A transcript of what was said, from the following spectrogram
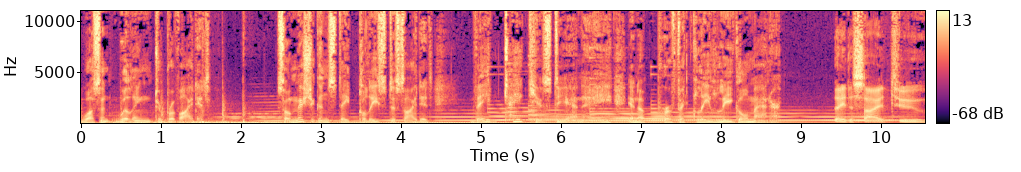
wasn't willing to provide it. So Michigan State Police decided they'd take his DNA in a perfectly legal manner they decide to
